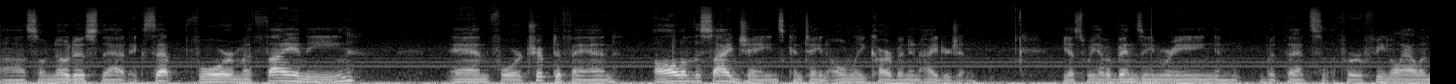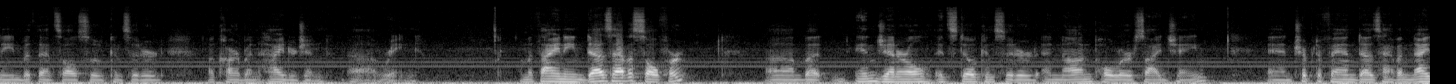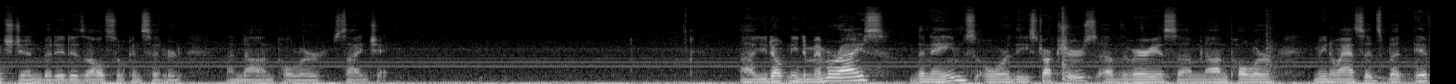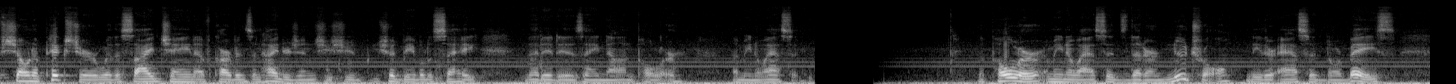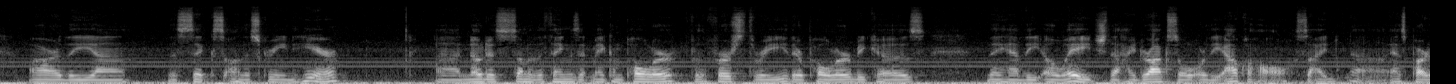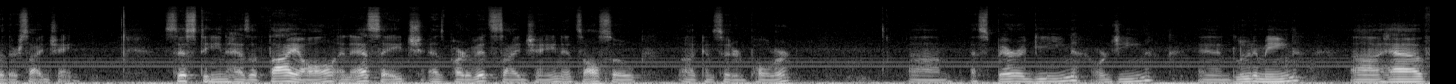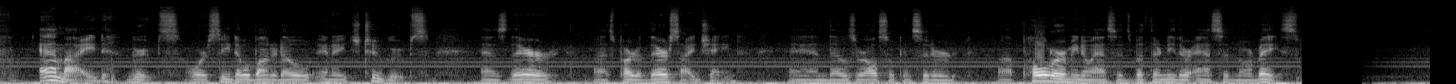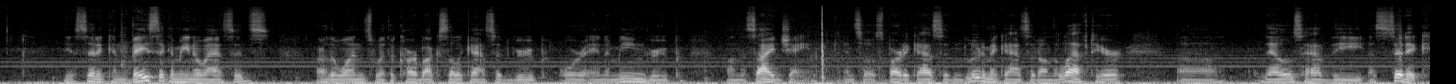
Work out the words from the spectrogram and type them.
Uh, so notice that except for methionine and for tryptophan, all of the side chains contain only carbon and hydrogen. Yes, we have a benzene ring, and but that's for phenylalanine, but that's also considered a carbon-hydrogen uh, ring. A methionine does have a sulfur, um, but in general, it's still considered a nonpolar side chain. And tryptophan does have a nitrogen, but it is also considered a nonpolar side chain. Uh, you don't need to memorize the names or the structures of the various um, nonpolar amino acids, but if shown a picture with a side chain of carbons and hydrogens, you should, you should be able to say that it is a nonpolar amino acid. The polar amino acids that are neutral, neither acid nor base, are the, uh, the six on the screen here. Uh, notice some of the things that make them polar. For the first three, they're polar because they have the OH, the hydroxyl or the alcohol side uh, as part of their side chain. Cysteine has a thiol and SH as part of its side chain. It's also uh, considered polar. Um, asparagine or gene and glutamine uh, have amide groups or C double bonded O NH2 groups as their as part of their side chain and those are also considered uh, polar amino acids, but they're neither acid nor base. The acidic and basic amino acids are the ones with a carboxylic acid group or an amine group on the side chain. And so aspartic acid and glutamic acid on the left here, uh, those have the acidic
